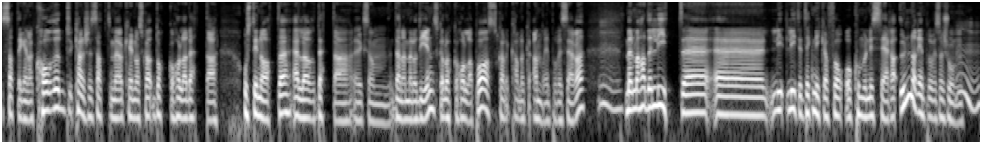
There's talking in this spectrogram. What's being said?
satte jeg en akkord. Kanskje satte vi OK, nå skal dere holde dette ostinatet, eller dette, liksom, denne melodien skal dere holde på, så kan, kan dere andre improvisere. Mm. Men vi hadde lite, eh, li, lite teknikker for å kommunisere under improvisasjonen. Mm.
